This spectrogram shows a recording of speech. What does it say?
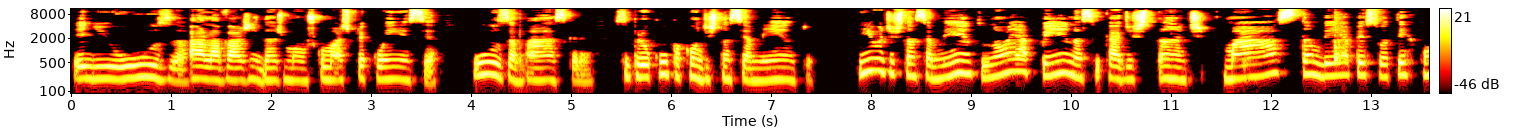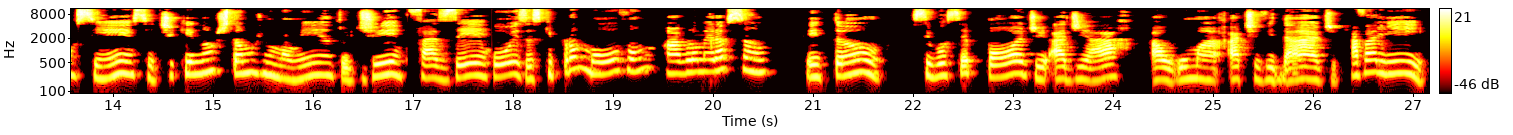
ele usa a lavagem das mãos com mais frequência, usa máscara, se preocupa com o distanciamento, e o distanciamento não é apenas ficar distante, mas também a pessoa ter consciência de que não estamos no momento de fazer coisas que promovam a aglomeração. Então, se você pode adiar alguma atividade, avalie.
